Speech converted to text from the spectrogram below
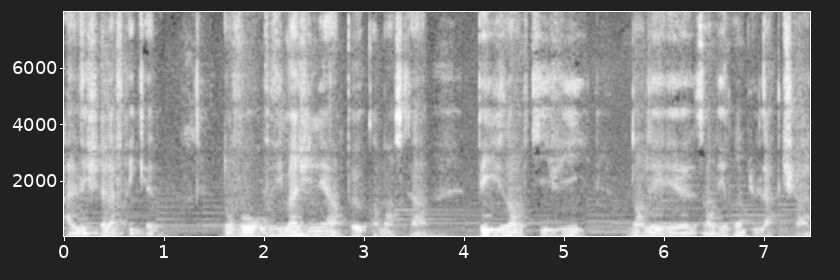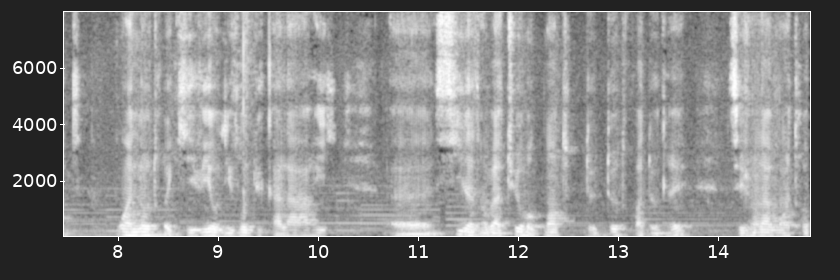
à l'échelle africaine. Donc vous, imaginez un peu comment est-ce qu'un paysan qui vit dans les environs du lac Tchad ou un autre qui vit au niveau du Kalahari, euh, si la température augmente de 2-3 degrés, ces gens-là vont être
